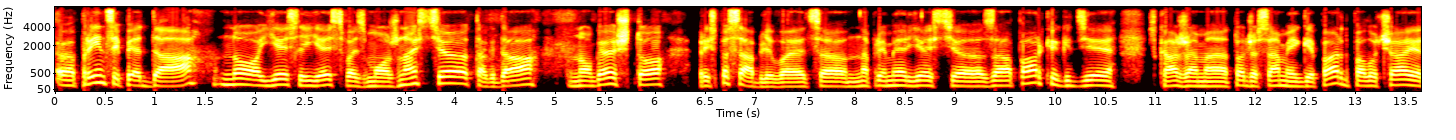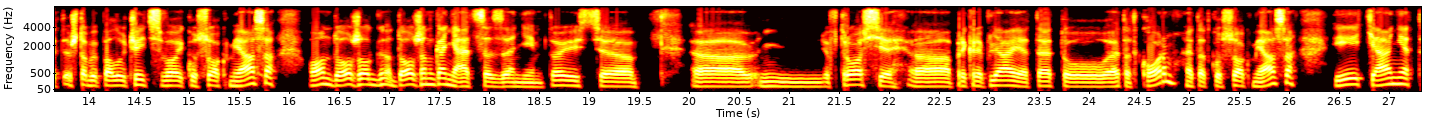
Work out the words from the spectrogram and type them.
э, в принципе, да, но если есть возможность, э, тогда многое что приспосабливается. Например, есть э, зоопарки, где, скажем, э, тот же самый гепард получает, чтобы получить свой кусок мяса, он должен, должен гоняться за ним. То есть э, в тросе прикрепляет эту, этот корм, этот кусок мяса и тянет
